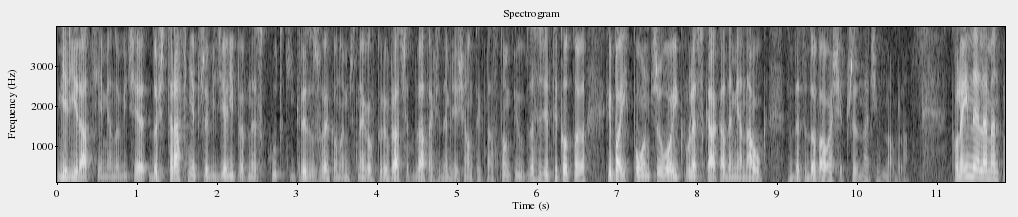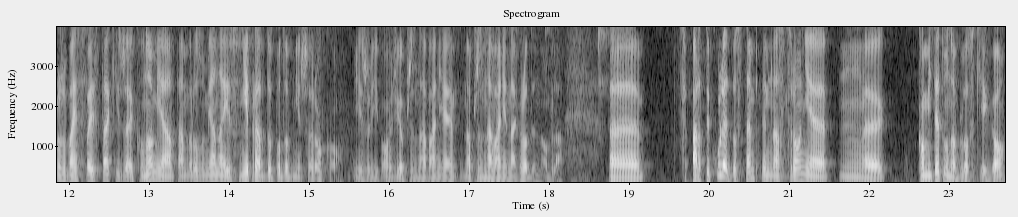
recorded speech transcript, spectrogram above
mieli rację, mianowicie dość trafnie przewidzieli pewne skutki kryzysu ekonomicznego, który w latach 70. nastąpił. W zasadzie tylko to chyba ich połączyło i Królewska Akademia Nauk zdecydowała się przyznać im Nobla. Kolejny element, proszę Państwa, jest taki, że ekonomia tam rozumiana jest nieprawdopodobnie szeroko, jeżeli chodzi o przyznawanie, na przyznawanie Nagrody Nobla. E, w artykule dostępnym na stronie mm, e, Komitetu Noblowskiego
